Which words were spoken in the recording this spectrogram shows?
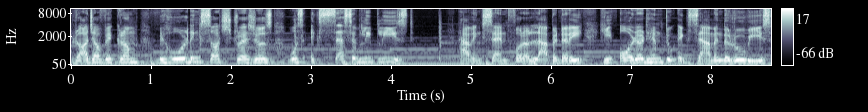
Raja Vikram, beholding such treasures, was excessively pleased. Having sent for a lapidary, he ordered him to examine the rubies,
